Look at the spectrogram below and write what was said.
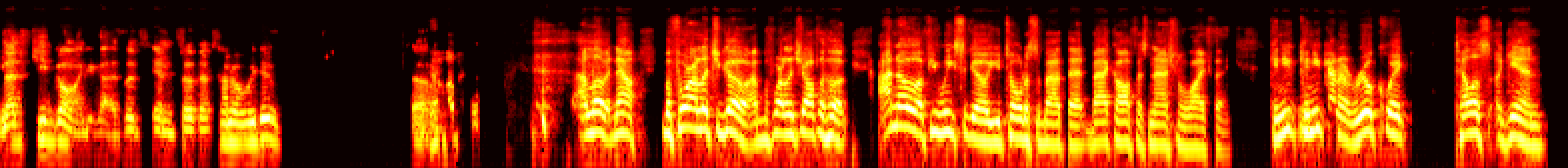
let's keep going, you guys. Let's and so that's kind of what we do. So. I love it. Now, before I let you go, uh, before I let you off the hook, I know a few weeks ago you told us about that back office national life thing. Can you can you kind of real quick tell us again?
